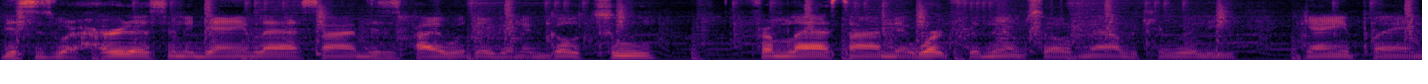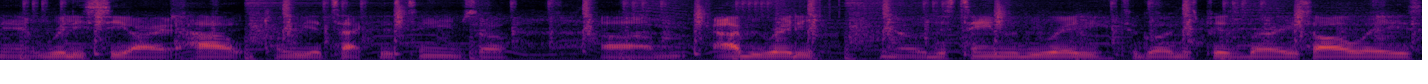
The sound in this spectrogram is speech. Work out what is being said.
This is what hurt us in the game last time. This is probably what they're going to go to from last time that worked for them. So now we can really game plan and really see, all right, how can we attack this team? So um, I'll be ready. You know, this team will be ready to go against Pittsburgh. It's always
